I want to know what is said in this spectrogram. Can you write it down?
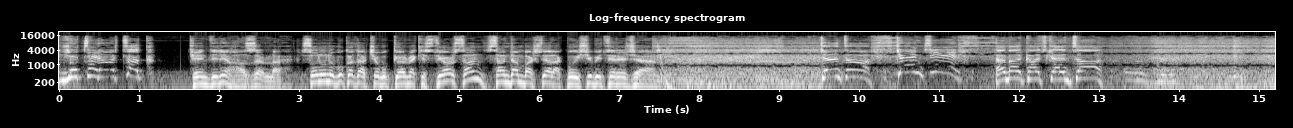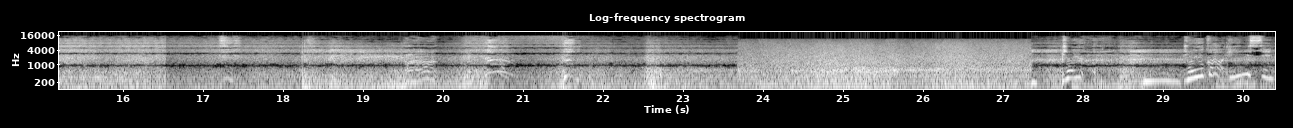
Yeter artık. Kendini hazırla. Sonunu bu kadar çabuk görmek istiyorsan senden başlayarak bu işi bitireceğim. Kenta! Kenji! Hemen kaç Kenta! Rayu... Rayuga iyi misin?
